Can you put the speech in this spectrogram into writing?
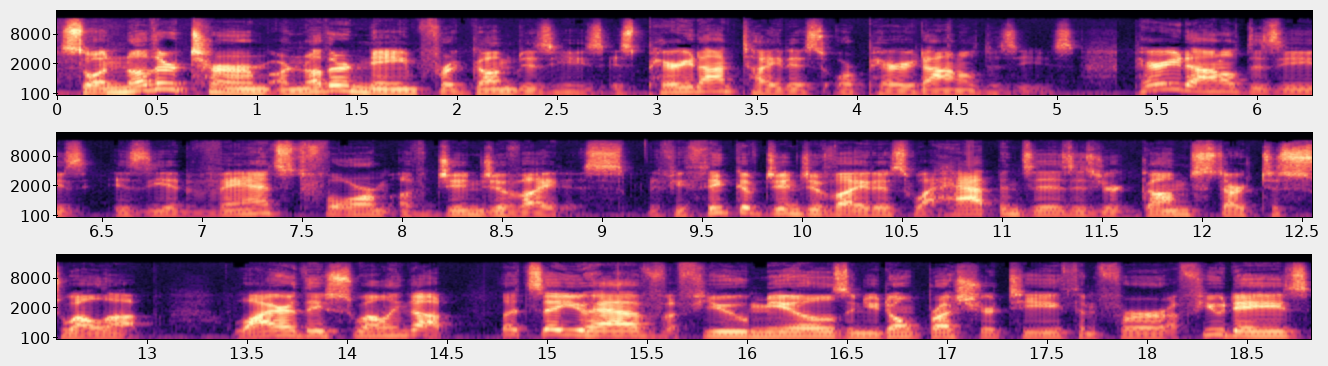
So another term another name for gum disease is periodontitis or periodontal disease. Periodontal disease is the advanced form of gingivitis. If you think of gingivitis, what happens is, is your gums start to swell up. Why are they swelling up? Let's say you have a few meals and you don't brush your teeth and for a few days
